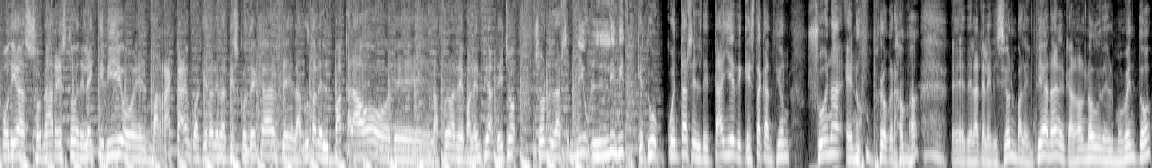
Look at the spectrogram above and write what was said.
podía sonar esto en el ATV o en Barraca, en cualquiera de las discotecas de la ruta del Bacalao de la zona de Valencia. De hecho, son las New Limit que tú cuentas el detalle de que esta canción suena en un programa eh, de la televisión valenciana, en el canal No del momento,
